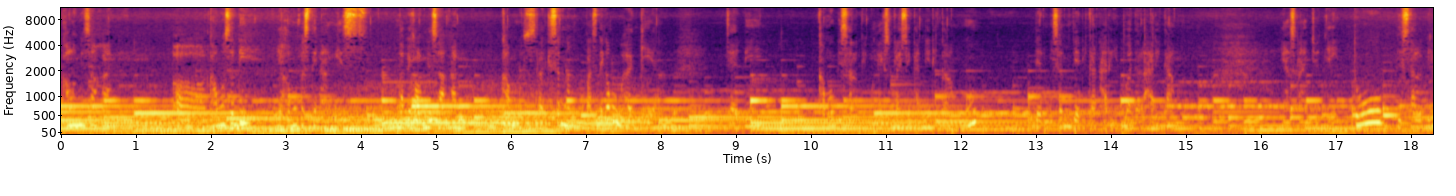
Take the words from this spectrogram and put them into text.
Kalau misalkan uh, kamu sedih, ya kamu pasti nangis. Senang, pasti kamu bahagia. Jadi, kamu bisa lebih mengekspresikan diri kamu dan bisa menjadikan hari itu adalah hari kamu. Yang selanjutnya itu bisa lebih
